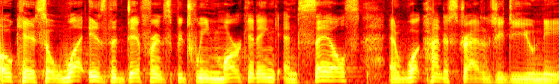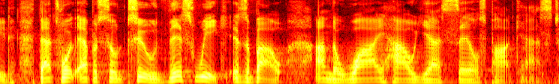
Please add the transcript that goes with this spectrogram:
Okay, so what is the difference between marketing and sales, and what kind of strategy do you need? That's what episode two this week is about on the Why, How, Yes Sales podcast.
